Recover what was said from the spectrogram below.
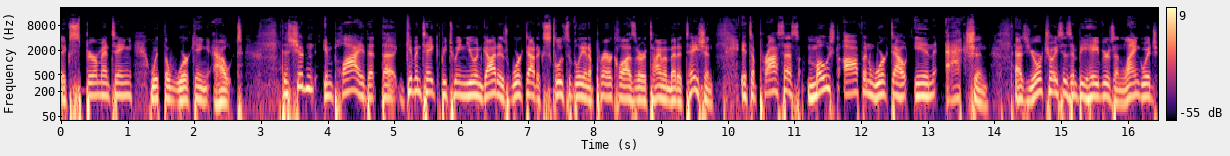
experimenting with the working out. This shouldn't imply that the give and take between you and God is worked out exclusively in a prayer closet or a time of meditation. It's a process most often worked out in action as your choices and behaviors and language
